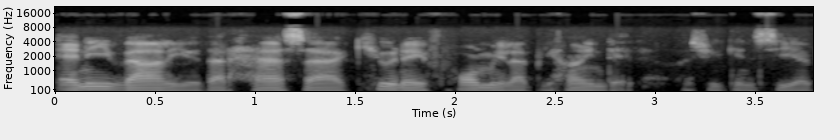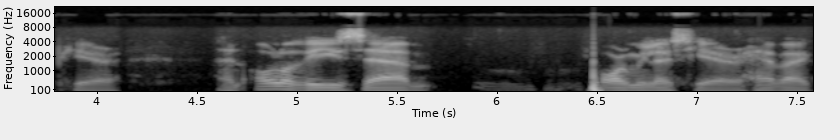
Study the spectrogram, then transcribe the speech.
any value that has a Q&A formula behind it, as you can see up here. And all of these um, formulas here have a,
